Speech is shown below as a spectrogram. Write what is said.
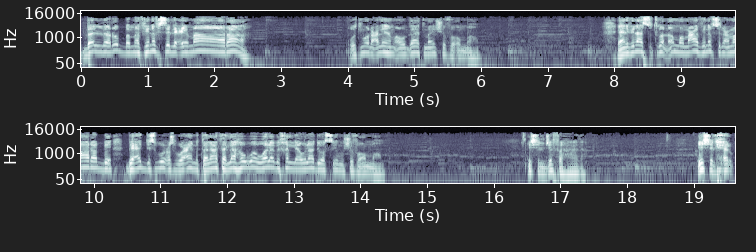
بل ربما في نفس العمارة وتمر عليهم أوقات ما يشوفوا أمهم. يعني في ناس تكون أمه معاه في نفس العمارة بيعد أسبوع أسبوعين وثلاثه لا هو ولا بيخلي اولاده يوصيهم يشوفوا أمهم. إيش الجفا هذا؟ إيش الحرب؟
